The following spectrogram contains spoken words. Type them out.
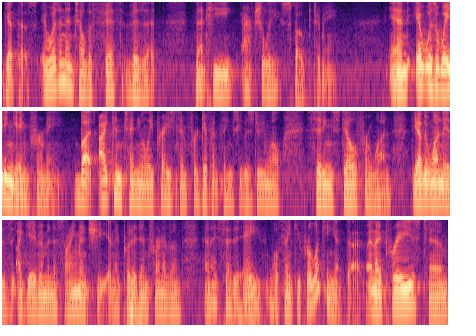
get this. It wasn't until the fifth visit that he actually spoke to me. And it was a waiting game for me. But I continually praised him for different things he was doing well, sitting still for one. The other one is I gave him an assignment sheet and I put it in front of him and I said, Hey, well, thank you for looking at that. And I praised him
